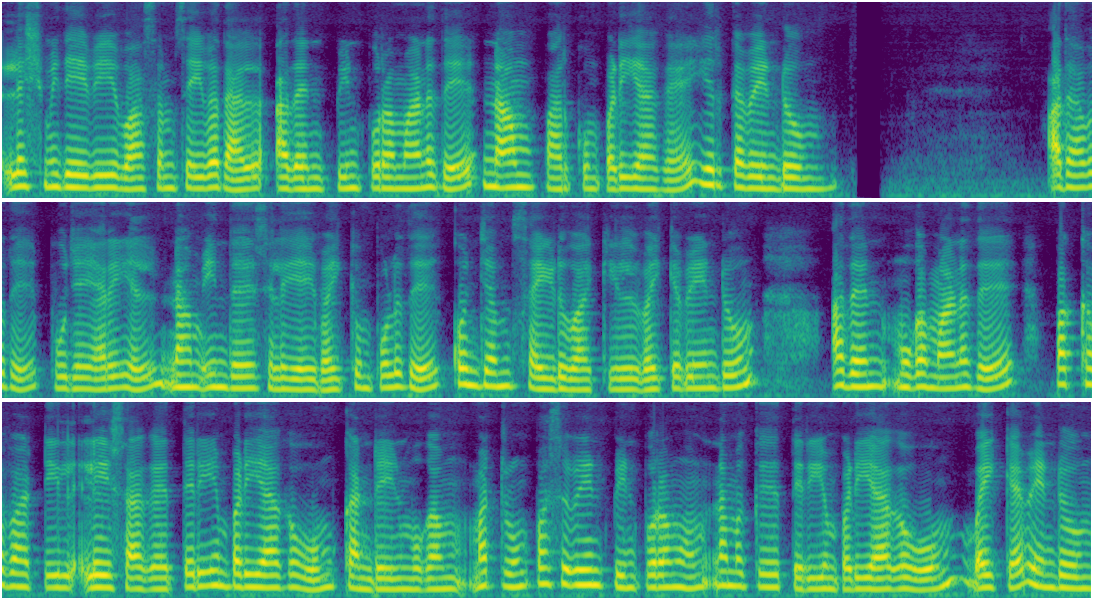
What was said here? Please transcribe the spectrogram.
லட்சுமி தேவி வாசம் செய்வதால் அதன் பின்புறமானது நாம் பார்க்கும்படியாக இருக்க வேண்டும். அதாவது பூஜை அறையில் நாம் இந்த சிலையை வைக்கும் பொழுது கொஞ்சம் சைடு வாக்கில் வைக்க வேண்டும். அதன் முகமானது பக்கவாட்டில் லேசாக தெரியும்படியாகவும் கன்றின் முகம் மற்றும் பசுவின் பின்புறமும் நமக்கு தெரியும்படியாகவும் வைக்க வேண்டும்.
